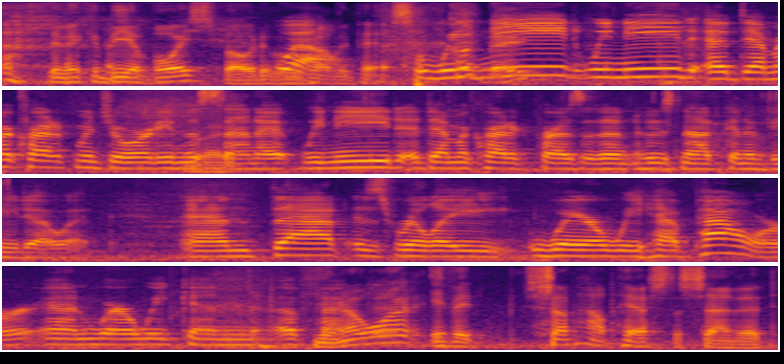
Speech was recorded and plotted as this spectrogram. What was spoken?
if it could be a voice vote, it would probably pass. we Could be. need we need a Democratic majority in the Right. Senate. We need a Democratic president who's not going to veto it, and that is really where we have power and where we can affect. You know it. what? If it somehow passed the Senate,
